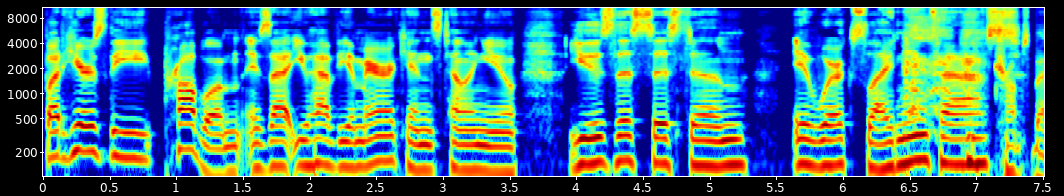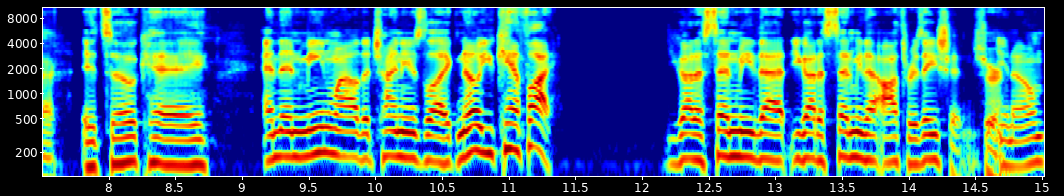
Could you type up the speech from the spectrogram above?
But here's the problem is that you have the Americans telling you, use this system. It works lightning fast. Trump's back. It's okay. And then meanwhile, the Chinese are like, no, you can't fly. You got to send me that. You got to send me that authorization. Sure. You know,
